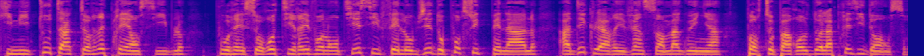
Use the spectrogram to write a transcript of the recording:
qui nie tout acte répréhensible, pourrait se retirer volontiers s'il fait l'objet de poursuites pénales, a déclaré Vincent Magouenia, porte-parole de la présidence.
